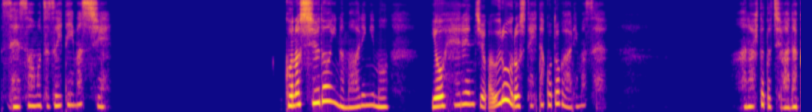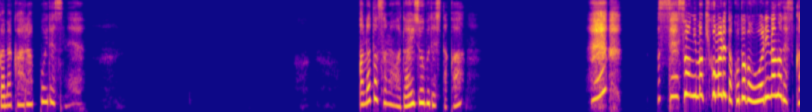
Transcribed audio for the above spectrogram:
戦争も続いていますし。この修道院の周りにも傭兵連中がうろうろしていたことがあります。あの人たちはなかなか荒っぽいですね。あなた様は大丈夫でしたか？え？戦争に巻き込まれたことが終わりなのですか？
